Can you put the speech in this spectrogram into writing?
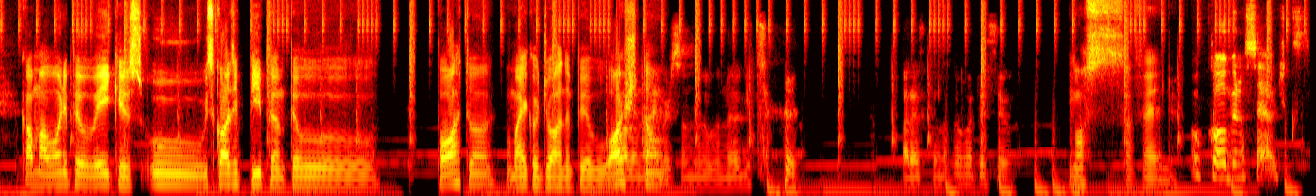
Cal Malone pelo Lakers, o Scott Pippen pelo Portland, o Michael Jordan pelo Washington. Iverson no Nuggets. Parece que nunca aconteceu. Nossa, velho. o Kobe no Celtics.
